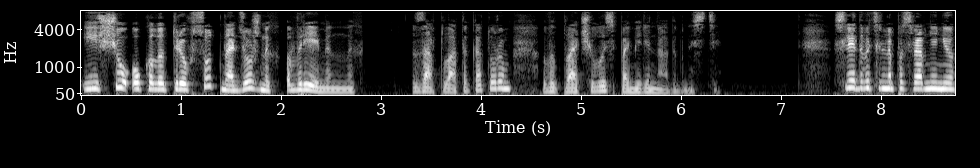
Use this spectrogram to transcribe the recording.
и еще около 300 надежных временных, зарплата которым выплачивалась по мере надобности. Следовательно, по сравнению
